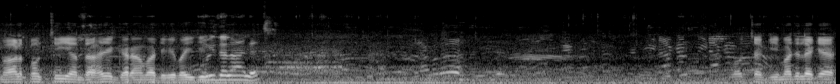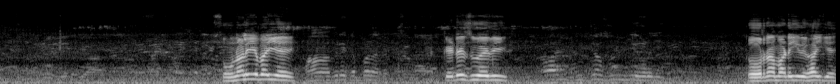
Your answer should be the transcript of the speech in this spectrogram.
ਮਾਲ ਪਹੁੰਚੀ ਜਾਂਦਾ ਹਜੇ 11 ਵੱਜ ਗਏ ਬਾਈ ਜੀ। ਦਲਾਲ ਹੈ ਬਹੁਤ ਚੰਗੀ ਮੱਝ ਲੈ ਕੇ ਆਇਆ ਸੂਣ ਵਾਲੀ ਹੈ ਬਾਈ ਇਹ? ਹਾਂ ਵੀਰੇ ਕੱਪੜਾ ਕਿਹੜੇ ਸੂਏ ਦੀ? ਦੂਜਾ ਸੂਣ ਜੀ ਹੁਣ ਜੀ। ਤੋਰਨਾ ਮਾੜੀ ਦਿਖਾਈਏ।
